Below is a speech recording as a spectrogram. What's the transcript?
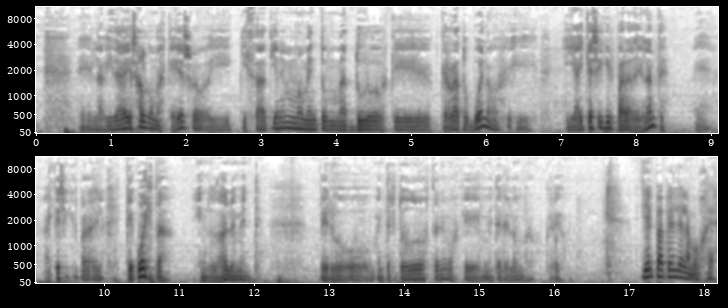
eh, la vida es algo más que eso y quizá tienen momentos más duros que, que ratos buenos y, Y hay que seguir para adelante. ¿eh? Hay que seguir para adelante. ¿Qué cuesta? Indudablemente. Pero entre todos tenemos que meter el hombro, creo. Y el papel de la mujer.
